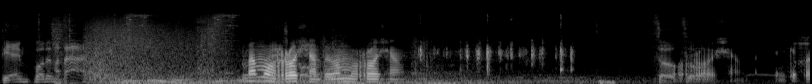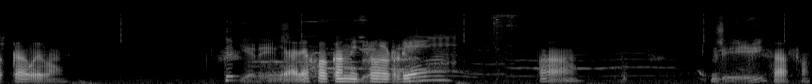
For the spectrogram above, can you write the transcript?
Tiempo de matar. Vamos Roshan, pero vamos Roshan. Roshan, vente para acá, huevón. Ya dejo acá mi Sol Ring. Ah. Zafa.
